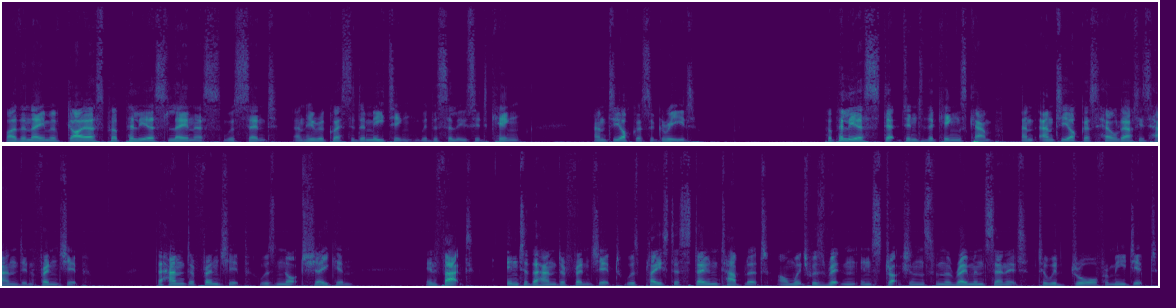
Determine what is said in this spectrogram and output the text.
by the name of Gaius Popilius Laenas was sent, and he requested a meeting with the Seleucid king. Antiochus agreed. Popilius stepped into the king's camp, and Antiochus held out his hand in friendship. The hand of friendship was not shaken. In fact, into the hand of friendship was placed a stone tablet on which was written instructions from the Roman Senate to withdraw from Egypt.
